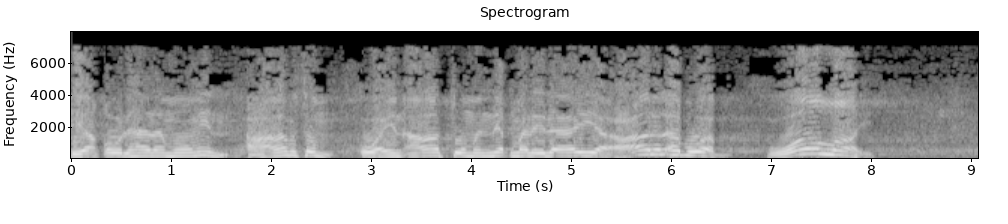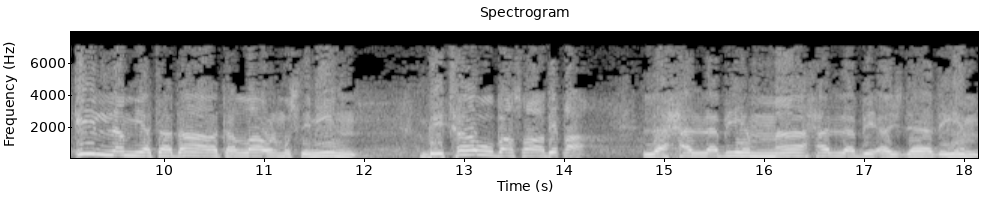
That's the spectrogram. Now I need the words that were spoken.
يقول هذا مؤمن عرفتم؟ وإن أردتم النقمة الإلهية على الأبواب والله إن لم يتدارك الله المسلمين بتوبة صادقة لحل بهم ما حل بأجدادهم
